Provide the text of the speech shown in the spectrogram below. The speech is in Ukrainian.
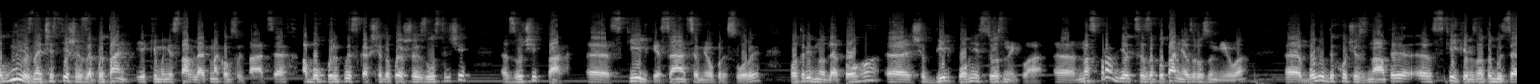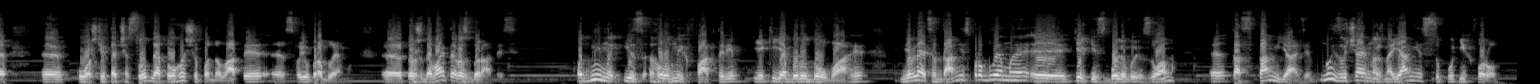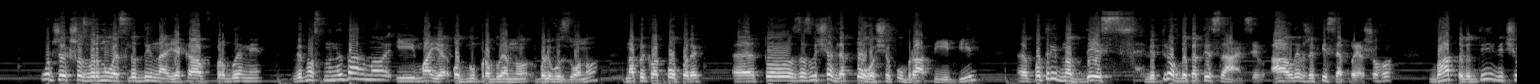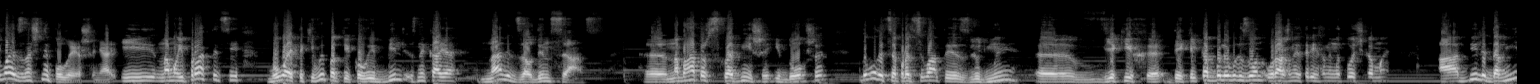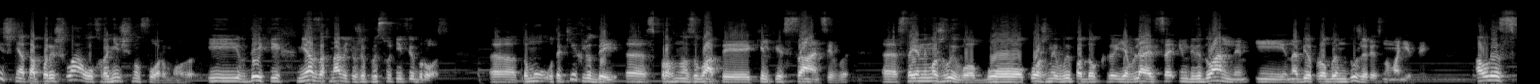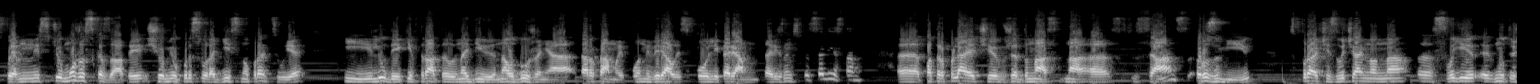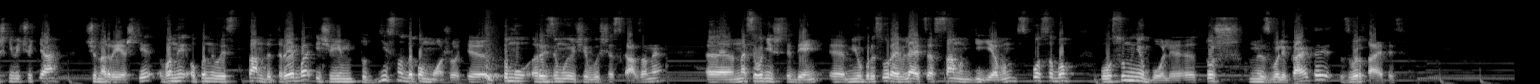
Одне з найчастіших запитань, які мені ставлять на консультаціях або в переписках ще до першої зустрічі, е, звучить так: Е, скільки сеансів міопресури потрібно для того, е, щоб біль повністю зникла? Насправді це запитання зрозуміло, бо люди хочуть знати, скільки їм знадобиться коштів та часу для того, щоб подолати свою проблему. Тож давайте розбиратись. Одними із головних факторів, які я беру до уваги, є давність проблеми, кількість больових зон та стан м'язів. Ну і звичайно ж наявність супутніх хвороб. Отже, якщо звернулася людина, яка в проблемі відносно недавно і має одну проблемну больову зону, наприклад, поперек, е, то зазвичай для того, щоб убрати її біль, е, потрібно десь від 3 до 5 сеансів. Але вже після першого багато людей відчувають значне полегшення. І на моїй практиці бувають такі випадки, коли біль зникає навіть за один сеанс. Е, Набагато ж складніше і довше доводиться працювати з людьми, е, в яких е, декілька больових зон уражених тригерними точками, а біль давнішня та перейшла у хронічну форму. І в деяких м'язах навіть уже присутній фіброз. Тому у таких людей спрогнозувати кількість сеансів стає неможливо, бо кожний випадок є індивідуальним і набір проблем дуже різноманітний. Але з певністю можу сказати, що міопресура дійсно працює, і люди, які втратили надію на одужання та роками поневірялись по лікарям та різним спеціалістам, е, потрапляючи вже до нас на е, сеанс, розуміють, спираючись, звичайно, на е, свої внутрішні відчуття, що нарешті вони опинились там, де треба, і що їм тут дійсно допоможуть. Тому, резюмуючи вище сказане, на сьогоднішній день міопресура є самим дієвим способом по усуненню болі. Тож не зволікайте, звертайтесь.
